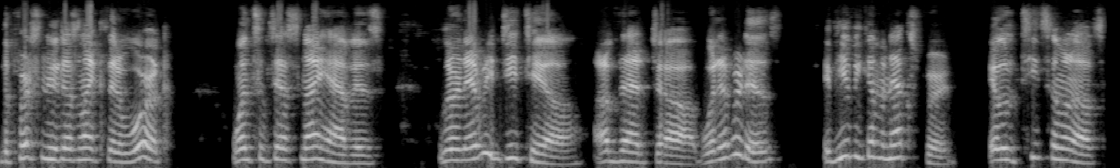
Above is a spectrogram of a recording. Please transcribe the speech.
the person who doesn't like their work, one suggestion I have is learn every detail of that job, whatever it is. If you become an expert, it will teach someone else.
